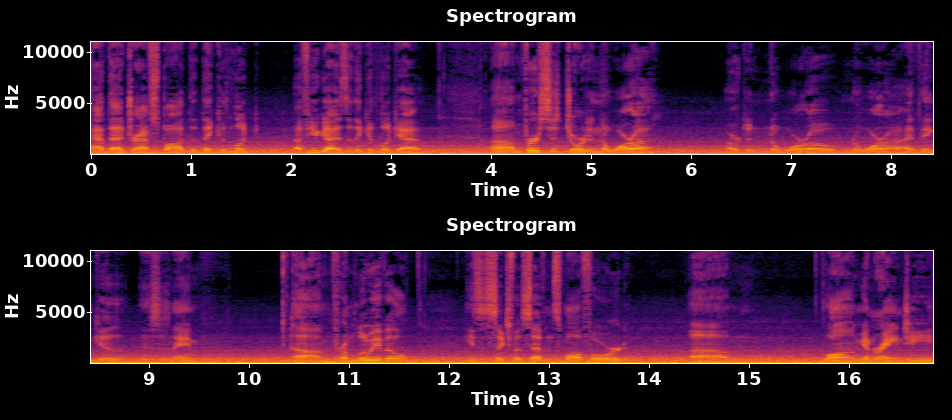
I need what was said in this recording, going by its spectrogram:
at that draft spot, that they could look a few guys that they could look at. Um, first is Jordan Nwora, or Nworo Nwora, I think is, is his name, um, from Louisville. He's a six foot seven small forward. Um, long and rangy,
